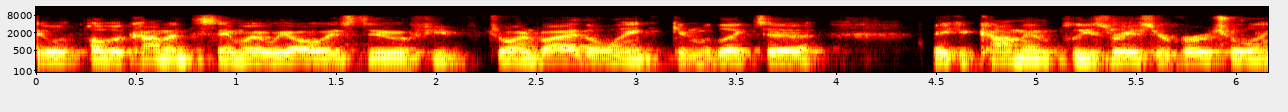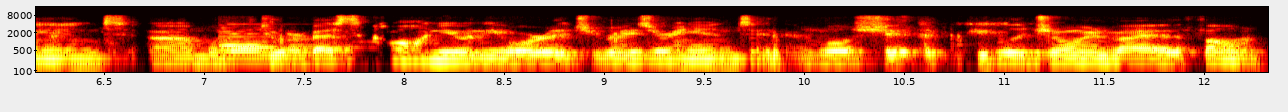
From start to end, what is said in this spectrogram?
deal with public comment the same way we always do? If you've joined via the link and would like to make a comment, please raise your virtual hand. Um, we'll do our best to call on you in the order that you raise your hand and then we'll shift to people to join via the phone.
